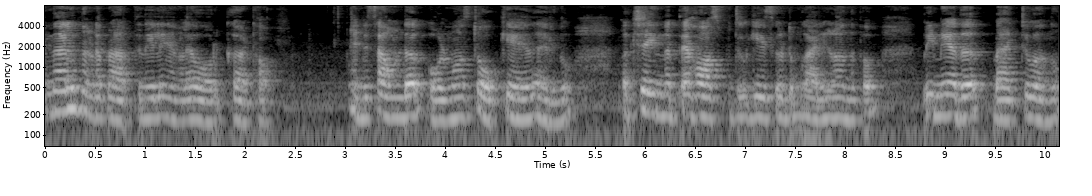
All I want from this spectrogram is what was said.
എന്നാലും നിങ്ങളുടെ പ്രാർത്ഥനയിൽ ഞങ്ങളെ ഓർക്കുക കേട്ടോ എന്റെ സൗണ്ട് ഓൾമോസ്റ്റ് ഓക്കെ ആയതായിരുന്നു. പക്ഷേ ഇന്നത്തെ ഹോസ്പിറ്റൽ കേസ് കിട്ടും കാര്യങ്ങൾ വന്നപ്പം പിന്നെ അത് ബാക്ക് ടു വന്നു.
